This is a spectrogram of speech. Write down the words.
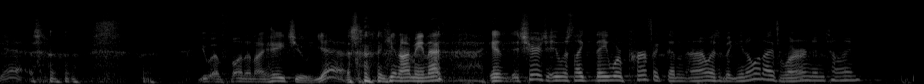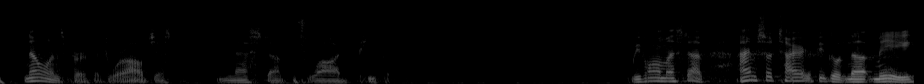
yes. You have fun and I hate you. Yes. you know, I mean, that in the church, it was like they were perfect. And I was, but you know what I've learned in time? No one's perfect. We're all just messed up, flawed people. We've all messed up. I'm so tired of people going, not me.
